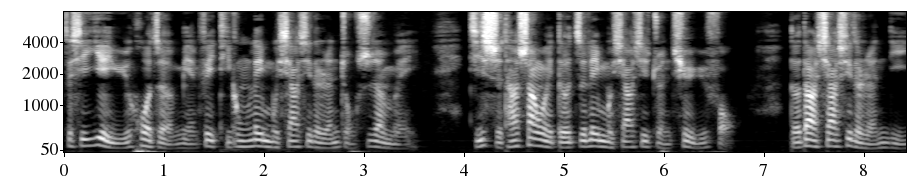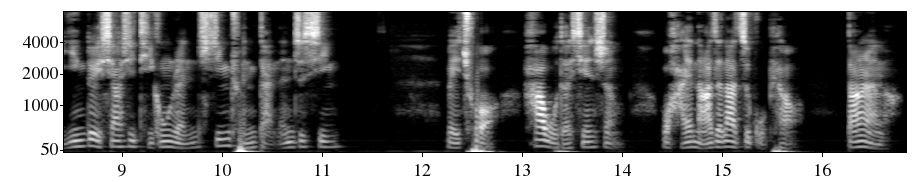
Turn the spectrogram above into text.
这些业余或者免费提供内幕消息的人总是认为，即使他尚未得知内幕消息准确与否，得到消息的人理应对消息提供人心存感恩之心。没错，哈伍德先生，我还拿着那只股票。当然了，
